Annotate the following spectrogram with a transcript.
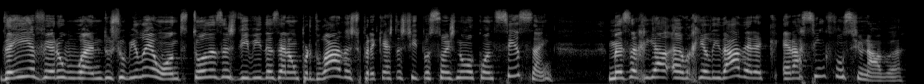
Daí haver o ano do jubileu, onde todas as dívidas eram perdoadas para que estas situações não acontecessem. Mas a, real, a realidade era que era assim que funcionava.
